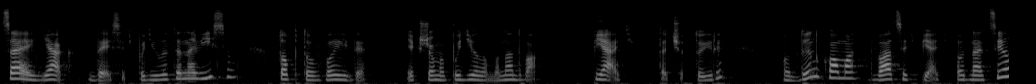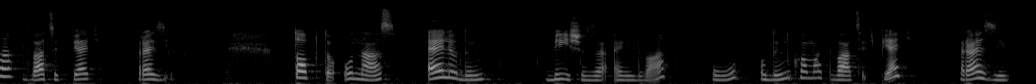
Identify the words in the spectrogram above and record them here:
Це як 10 поділити на 8, тобто вийде, якщо ми поділимо на 2, 5 та 4, 1,25. 1,25 разів. Тобто у нас L1 більше за L2 у 1,25 разів.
